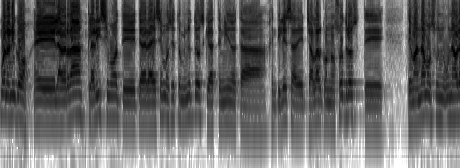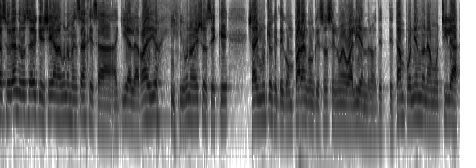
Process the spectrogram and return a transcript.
Bueno, Nico, eh, la verdad, clarísimo, te, te, agradecemos estos minutos que has tenido esta gentileza de charlar con nosotros. Te, te mandamos un, un, abrazo grande. Vos sabés que llegan algunos mensajes aquí a la radio y uno de ellos es que ya hay muchos que te comparan con que sos el nuevo Aliendro. Te, te están poniendo una mochila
